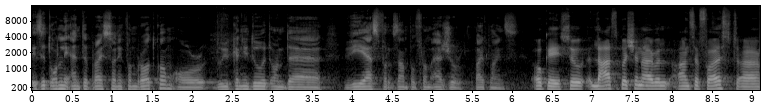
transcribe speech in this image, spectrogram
is it only Enterprise Sonic from Broadcom, or do you, can you do it on the VS, for example, from Azure pipelines? Okay, so last question I will answer first. Uh,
